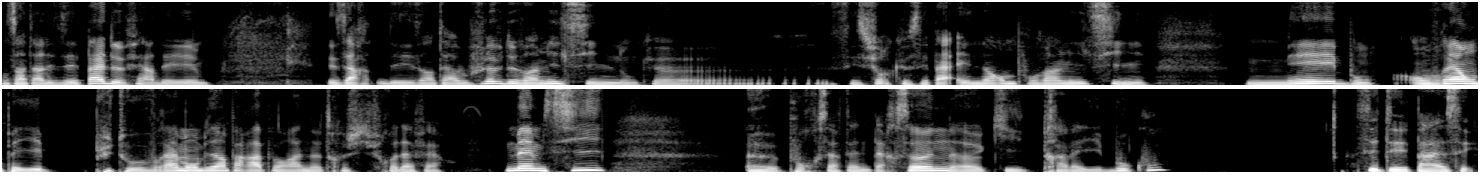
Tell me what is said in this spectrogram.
on s'interdisait pas de faire des des, des interviews fleuves de 20 000 signes. Donc, euh, c'est sûr que c'est pas énorme pour 20 000 signes. Mais bon, en vrai, on payait plutôt vraiment bien par rapport à notre chiffre d'affaires. Même si, euh, pour certaines personnes euh, qui travaillaient beaucoup, c'était pas assez.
